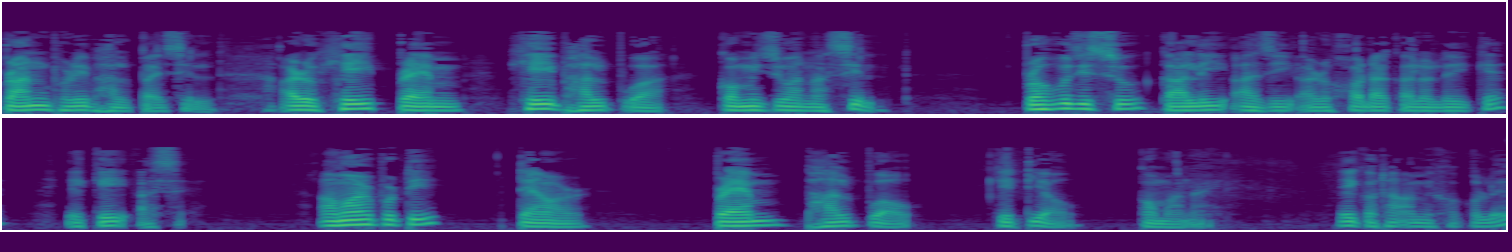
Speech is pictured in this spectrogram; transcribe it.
প্ৰাণ ভৰি ভাল পাইছিল আৰু সেই প্ৰেম সেই ভালপোৱা কমি যোৱা নাছিল। প্ৰভু যীশু কালি আজি আৰু সদাকাললৈকে একেই আছে। আমাৰ প্ৰতি তেওঁৰ প্ৰেম ভালপোৱাও কেতিয়াও কমা নাই। এই কথা আমি সকলোৱে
